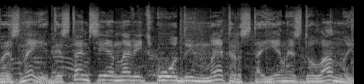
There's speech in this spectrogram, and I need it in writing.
Без неї дистанція навіть у один метр стає нездоланною.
